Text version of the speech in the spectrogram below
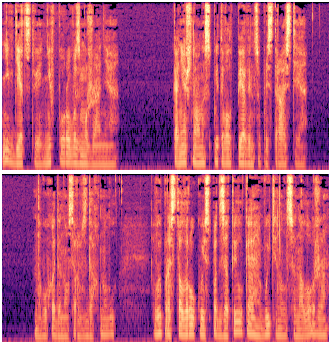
ни в детстве, ни в пору возмужания — Конечно, он испытывал к первенцу пристрастие. Навуходоносор вздохнул, выпростал руку из-под затылка, вытянулся на ложе.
